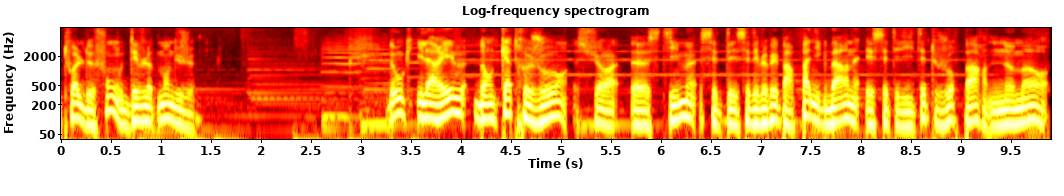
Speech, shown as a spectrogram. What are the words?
toile de fond au développement du jeu. Donc il arrive dans 4 jours sur euh, Steam, c'est développé par Panic Barn et c'est édité toujours par No More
